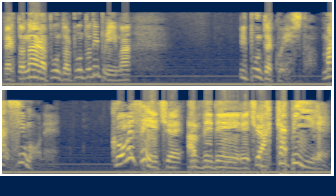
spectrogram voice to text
per tornare appunto al punto di prima, il punto è questo. Ma Simone, come fece a vedere, cioè a capire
